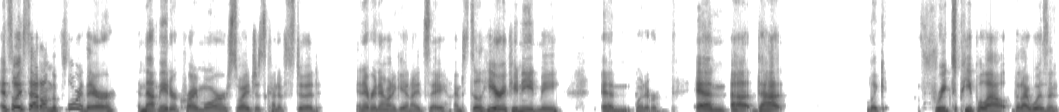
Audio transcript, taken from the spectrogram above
And so I sat on the floor there, and that made her cry more. So I just kind of stood. And every now and again, I'd say, I'm still here if you need me, and whatever. And uh, that like freaked people out that I wasn't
